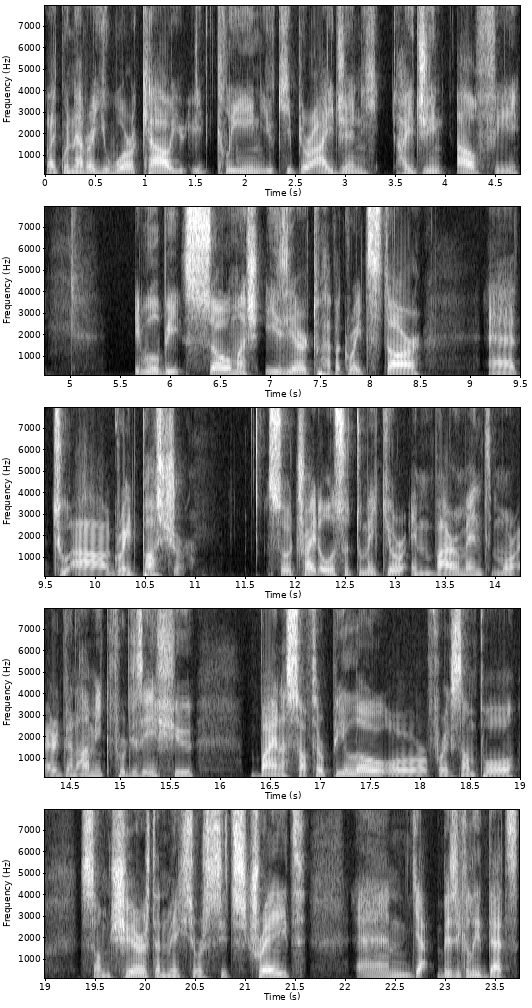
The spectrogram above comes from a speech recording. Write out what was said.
Like whenever you work out, you eat clean, you keep your hygiene hygiene healthy, it will be so much easier to have a great start uh, to a great posture. So try also to make your environment more ergonomic for this issue, buying a softer pillow or, for example, some chairs that makes your seat straight. And yeah, basically that's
